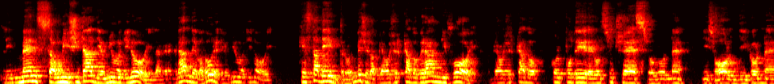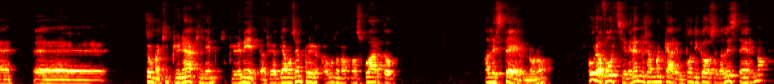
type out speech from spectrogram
l'immensa unicità di ognuno di noi, il grande valore di ognuno di noi, che sta dentro, invece l'abbiamo cercato per anni fuori, l'abbiamo cercato col potere, col successo, con i soldi, con... Eh, eh, insomma chi più ne ha chi, ne, chi, più ne metta, cioè abbiamo sempre avuto uno, uno sguardo all'esterno, no? Ora forse venendoci a mancare un po' di cose dall'esterno,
